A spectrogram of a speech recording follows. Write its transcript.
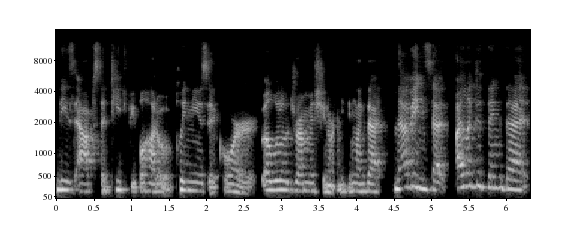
these apps that teach people how to play music or a little drum machine or anything like that. That being said, I like to think that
